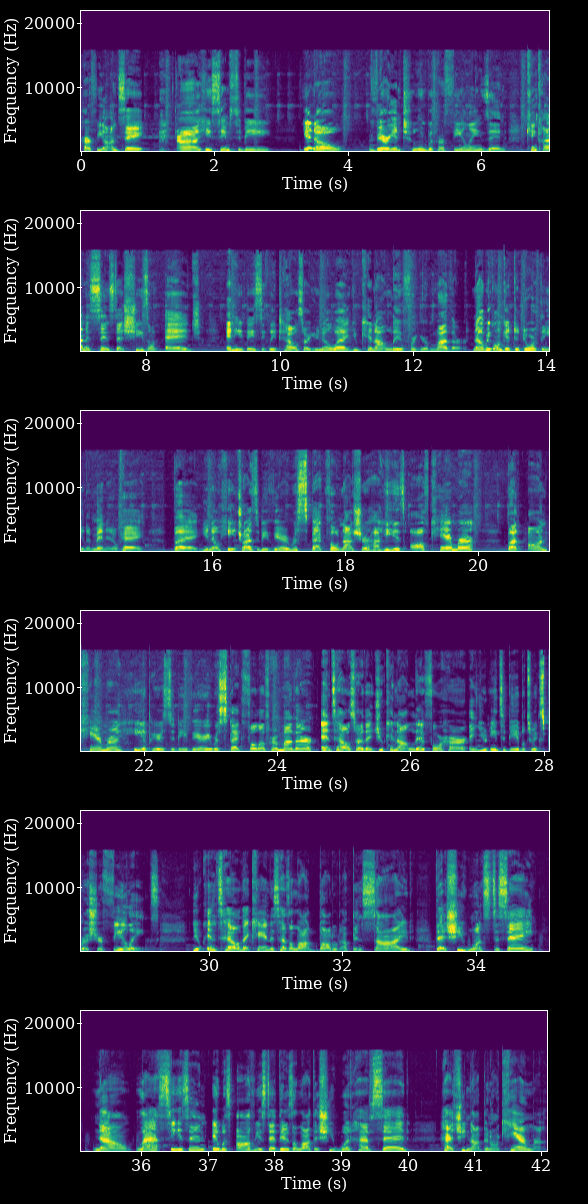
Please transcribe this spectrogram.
Her fiance, uh, he seems to be, you know, very in tune with her feelings and can kind of sense that she's on edge. And he basically tells her, you know what, you cannot live for your mother. Now, we're going to get to Dorothy in a minute, okay? But, you know, he tries to be very respectful. Not sure how he is off camera, but on camera, he appears to be very respectful of her mother and tells her that you cannot live for her and you need to be able to express your feelings. You can tell that Candiace has a lot bottled up inside that she wants to say. Now, last season, it was obvious that there's a lot that she would have said had she not been on camera.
